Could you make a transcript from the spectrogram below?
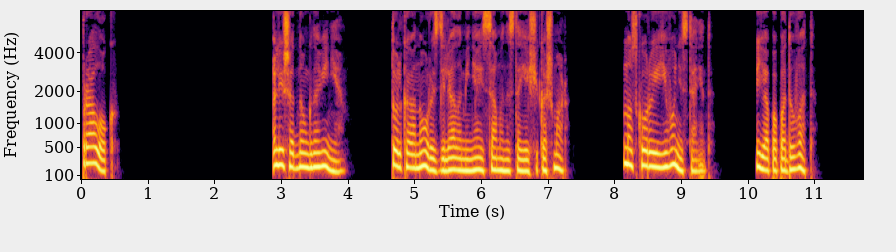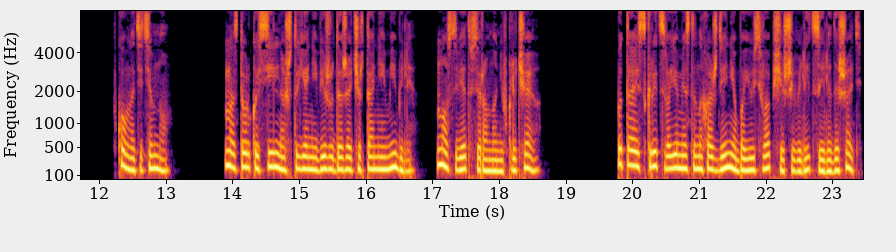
Пролог. Лишь одно мгновение. Только оно разделяло меня и самый настоящий кошмар. Но скоро и его не станет. Я попаду в ад. В комнате темно. Настолько сильно, что я не вижу даже очертания мебели, но свет все равно не включаю. Пытаясь скрыть свое местонахождение, боюсь вообще шевелиться или дышать.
